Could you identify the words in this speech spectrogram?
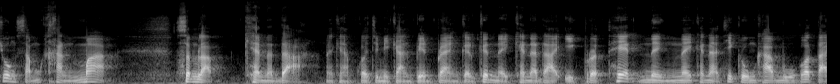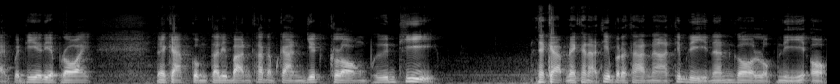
ช่วงสำคัญมากสำหรับแคนาดานะครับก็จะมีการเปลี่ยนแปลงเกิดขึ้นในแคนาดาอีกประเทศหนึ่ง ในขณะที่กรุงคาบูก็แตกเป็นที่เรียบร้อยนะครับกลุ่มตาลิบันเข้าทำการยึดครองพื้นที่ นะครับในขณะที่ประธานาธิบดีนั้นก็หลบหนีออก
